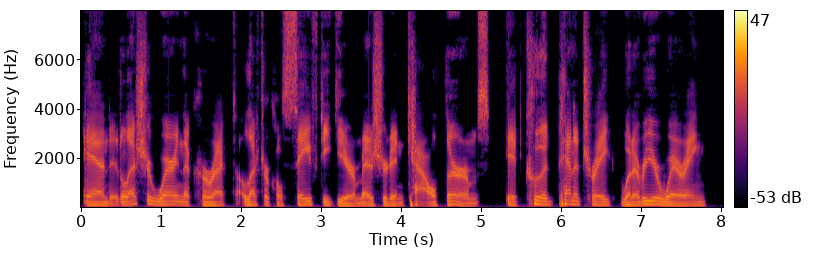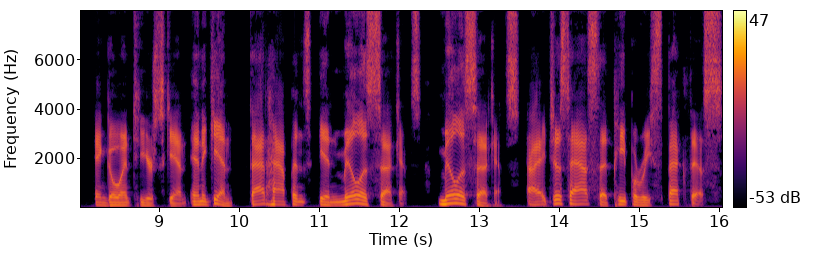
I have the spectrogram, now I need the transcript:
And unless you're wearing the correct electrical safety gear measured in cal therms, it could penetrate whatever you're wearing and go into your skin. And again, that happens in milliseconds. Milliseconds. I just ask that people respect this.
